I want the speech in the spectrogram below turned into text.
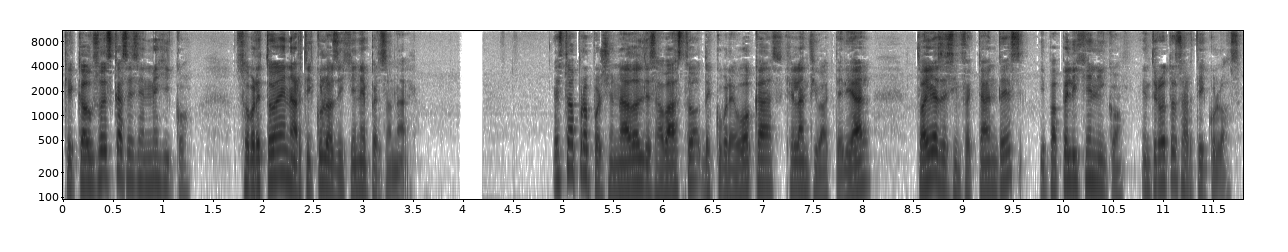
que causó escasez en México, sobre todo en artículos de higiene personal. Esto ha proporcionado el desabasto de cubrebocas, gel antibacterial, toallas desinfectantes y papel higiénico, entre otros artículos,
